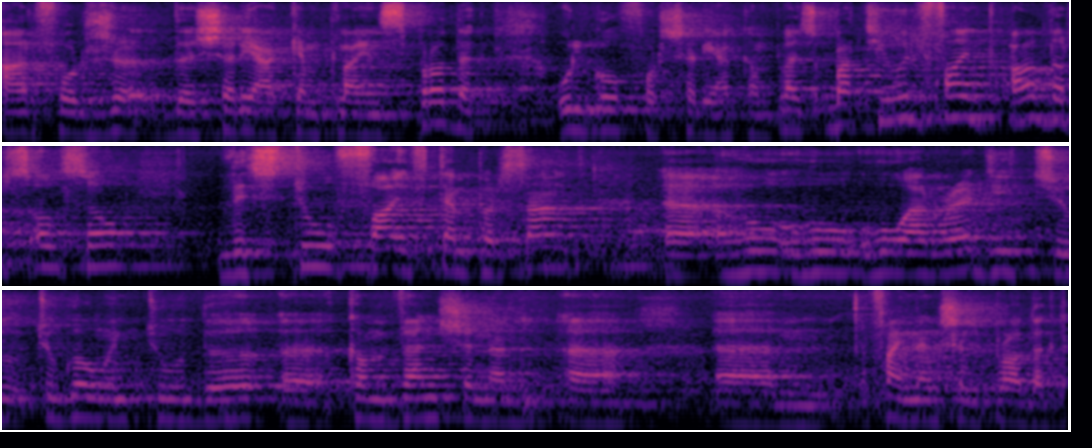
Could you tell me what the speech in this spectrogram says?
are for the Sharia compliance product, will go for Sharia compliance. But you will find others also, this 2, 5, 10%, uh, who, who, who are ready to, to go into the uh, conventional uh, um, financial product.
